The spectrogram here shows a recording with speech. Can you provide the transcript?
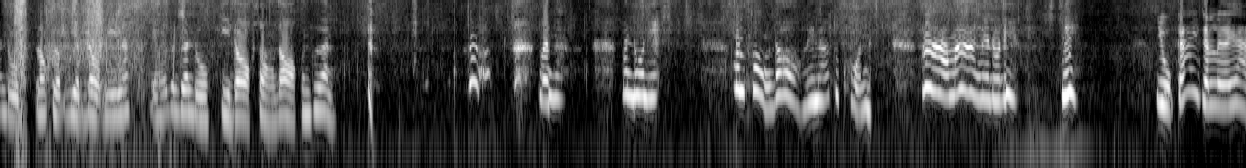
อนดู เราเกือบเหยียบดอกนี้นะ เดี๋ยวให้เพื่อนๆดู กี่ดอกสองดอกเพื่อนๆ มัน มันดูนี่มันสองดอกเลยนะทุกคนห่ามากเลยดูดิ นี่ อยู่ใกล้กันเลยอะ่ะ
